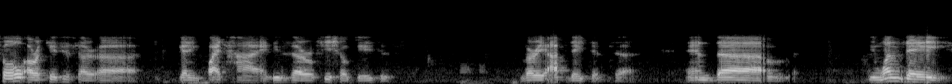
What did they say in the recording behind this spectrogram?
So our cases are uh, getting quite high. These are official cases, very updated. Uh, and uh, in one day,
